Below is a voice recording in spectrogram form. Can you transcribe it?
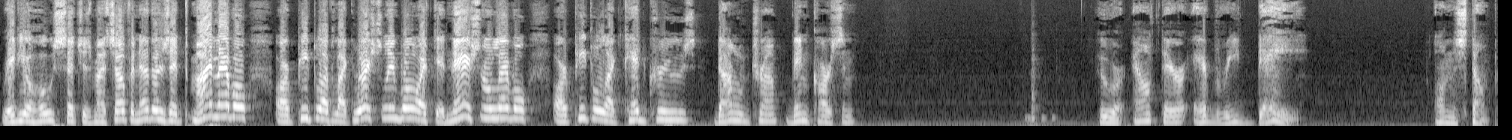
radio hosts such as myself and others at my level, or people up like Rush Limbaugh at the national level, or people like Ted Cruz, Donald Trump, Ben Carson, who are out there every day on the stump.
